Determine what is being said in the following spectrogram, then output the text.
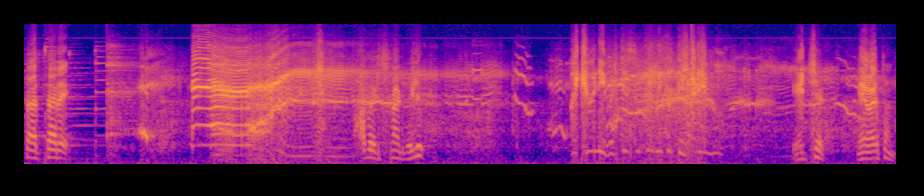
సరే సరే. పెడుతున్నాడు వెళ్ళు. అయ్యో నీ పెడితే సూపర్వైజర్ తిడతాడేమో ఏడ్చాడు నేను పెడతాను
